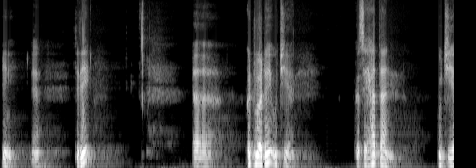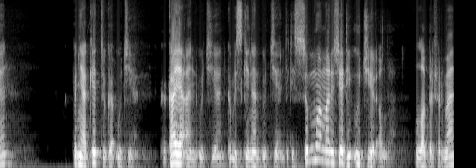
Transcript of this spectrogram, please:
Ini. Ya. Jadi, uh, kedua-duanya ujian. Kesehatan, ujian. Penyakit juga ujian. Kekayaan ujian, kemiskinan ujian. Jadi semua manusia diuji oleh Allah. Allah berfirman,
